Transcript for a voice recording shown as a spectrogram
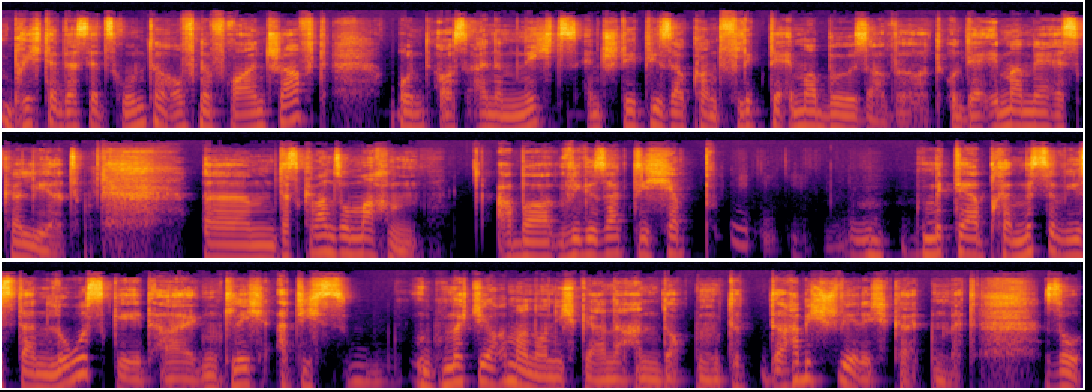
bricht er das jetzt runter auf eine Freundschaft und aus einem Nichts entsteht dieser Konflikt, der immer böser wird und der immer mehr eskaliert. Ähm, das kann man so machen. Aber wie gesagt, ich habe mit der Prämisse, wie es dann losgeht eigentlich, hatte ich und möchte ich auch immer noch nicht gerne andocken. Da, da habe ich Schwierigkeiten mit. So,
